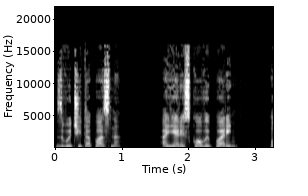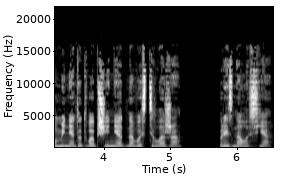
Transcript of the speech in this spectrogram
Звучит опасно. А я рисковый парень. У меня тут вообще ни одного стеллажа», — призналась я.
